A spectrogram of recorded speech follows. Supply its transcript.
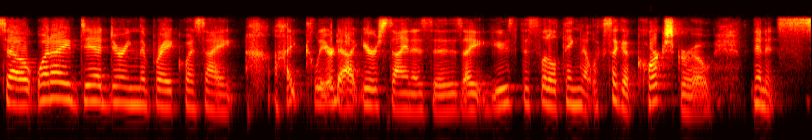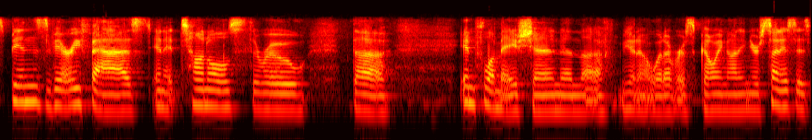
So what I did during the break was I I cleared out your sinuses. I used this little thing that looks like a corkscrew and it spins very fast and it tunnels through the inflammation and the, you know, whatever's going on in your sinuses.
